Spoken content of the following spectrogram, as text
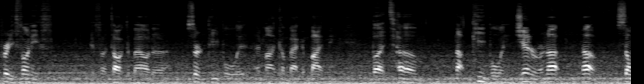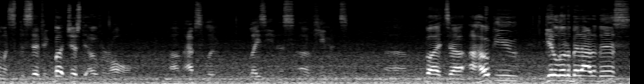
pretty funny if if I talked about uh, certain people, it, it, might come back and bite me. But um, not people in general, not not someone specific, but just the overall um, absolute laziness of humans. Um, but uh, I hope you get a little bit out of this.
